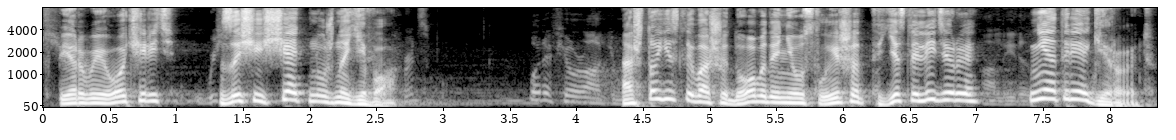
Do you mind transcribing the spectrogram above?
в первую очередь защищать нужно его. А что если ваши доводы не услышат, если лидеры не отреагируют?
